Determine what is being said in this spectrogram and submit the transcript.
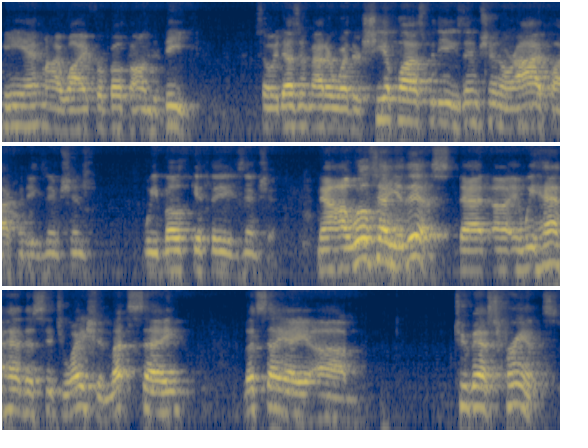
me and my wife are both on the deed. So it doesn't matter whether she applies for the exemption or I apply for the exemption, we both get the exemption. Now, I will tell you this, that, uh, and we have had this situation, let's say, let's say a, um, two best friends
